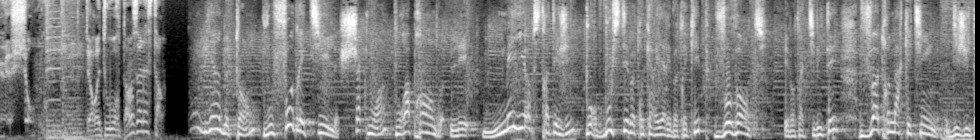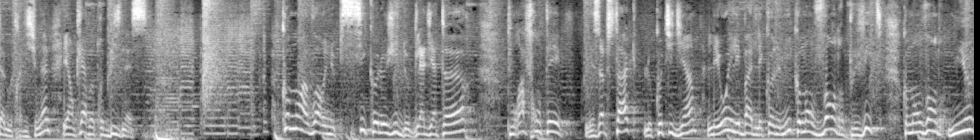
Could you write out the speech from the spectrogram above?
Le show. De retour dans un instant. Combien de temps vous faudrait-il chaque mois pour apprendre les meilleures stratégies pour booster votre carrière et votre équipe, vos ventes et votre activité, votre marketing digital ou traditionnel et en clair votre business? Comment avoir une psychologie de gladiateur pour affronter les obstacles, le quotidien, les hauts et les bas de l'économie, comment vendre plus vite, comment vendre mieux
